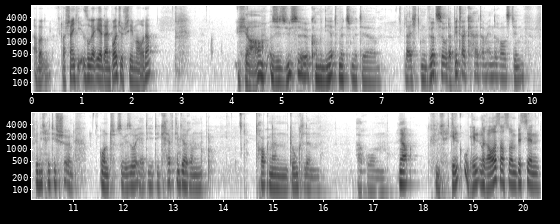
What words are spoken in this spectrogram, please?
Aber wahrscheinlich sogar eher dein Beuteschema, oder? Ja, also die Süße kombiniert mit, mit der leichten Würze oder Bitterkeit am Ende raus, den finde ich richtig schön. Und sowieso eher die, die kräftigeren, trockenen, dunklen Aromen. Ja, finde ich richtig Hin, gut. Hinten raus auch so ein bisschen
